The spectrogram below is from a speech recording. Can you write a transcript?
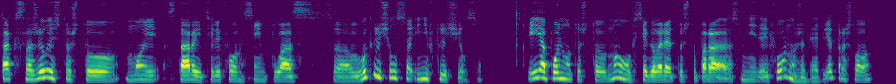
Так сложилось то, что мой старый телефон 7 Plus э, выключился и не включился. И я понял то, что, ну, все говорят то, что пора сменить iPhone, уже 5 лет прошло.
